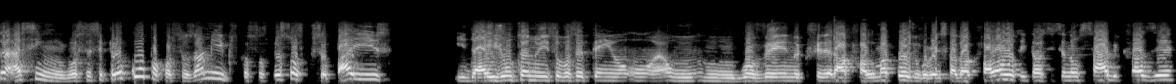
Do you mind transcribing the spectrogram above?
assim, você se preocupa com seus amigos, com as suas pessoas, com seu país, e daí juntando isso você tem um, um, um governo federal que fala uma coisa, um governo estadual que fala outra, então assim, você não sabe o que fazer,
